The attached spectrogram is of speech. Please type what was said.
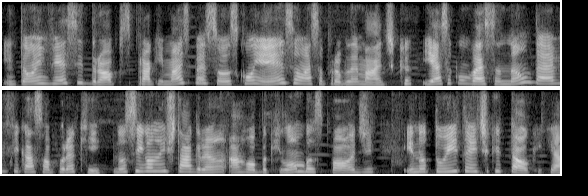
Então envie esse Drops para que mais pessoas conheçam essa problemática e essa conversa não deve ficar só por aqui. Nos sigam no Instagram, quilombaspod e no Twitter e TikTok, que é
